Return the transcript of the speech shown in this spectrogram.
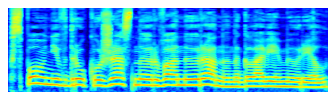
вспомнив вдруг ужасную рваную рану на голове Мюриэл.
